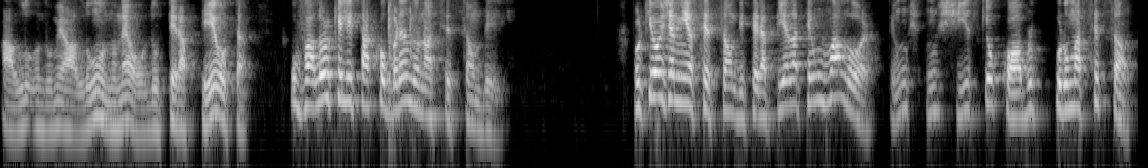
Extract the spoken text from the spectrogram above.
aluno, do meu aluno, né, ou do terapeuta, o valor que ele está cobrando na sessão dele. Porque hoje a minha sessão de terapia ela tem um valor, tem um, um X que eu cobro por uma sessão.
